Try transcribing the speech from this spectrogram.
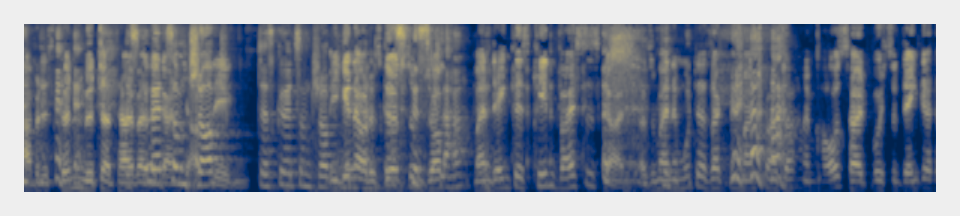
Aber das können Mütter teilweise gar zum nicht Job. ablegen. Das gehört zum Job. Genau, das gehört das zum Job. Klar. Man denkt, das Kind weiß es gar nicht. Also meine Mutter sagt mir manchmal Sachen im Haushalt, wo ich so denke,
